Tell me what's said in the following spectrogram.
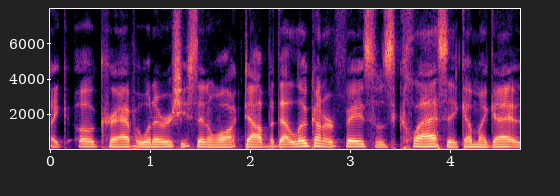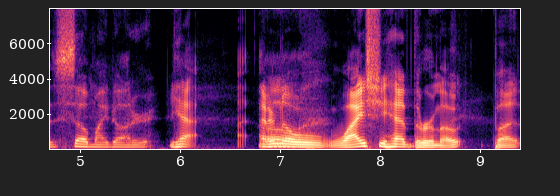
like, "Oh crap!" or whatever she said, and walked out. But that look on her face was classic. I'm like, "That was so my daughter." Yeah. I- don't Oh. know why she had the remote, but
